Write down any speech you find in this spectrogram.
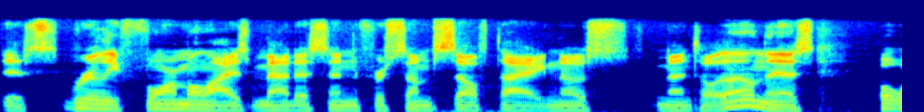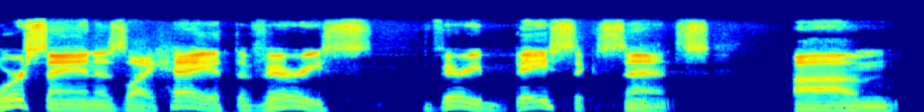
this really formalized medicine for some self-diagnosed mental illness. What we're saying is like hey at the very very basic sense um,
